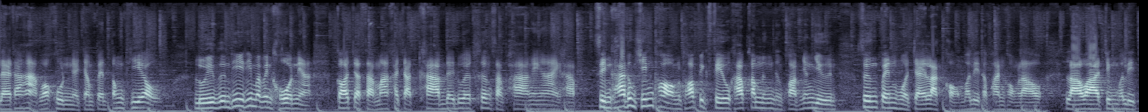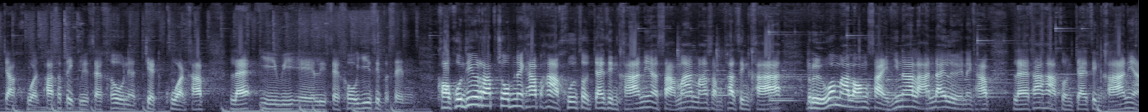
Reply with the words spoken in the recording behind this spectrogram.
และถ้าหากว่าคุณเนี่ยจำเป็นต้องเที่ยวลุยพื้นที่ที่มันเป็นโคลนเนี่ยก็จะสามารถขจัดคราบได้ด้วยเครื่องซักผ้าง่ายๆครับสินค้าทุกชิ้นของ Topic f i e l ครับคำนึงถึงความยั่งยืน ซึ่งเป็นหัวใจหลักของผลิตภัณฑ์ของเรา ลาวาจึงผลิตจากขวดพลาสติกรีไซเคิลเนี่ย7ขวดครับ และ EVA Recycle 20% ขอบคุณที่รับชมนะครับ หากคุณสนใจสินค้าเนี่ยสามารถมาสัมผัสสินค้า หรือว่ามาลองใส่ที่หน้าร้านได้เลยนะครับ และถ้าหากสนใจสินค้าเนี่ย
